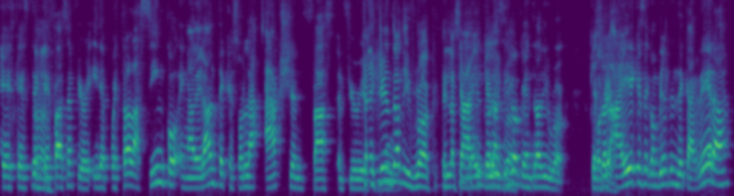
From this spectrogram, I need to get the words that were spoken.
que es, que es de Ajá. que es Fast and Furious. Y después está las 5 en adelante, que son las Action Fast and Furious. Que ahí que entra. The-Rock. En la Que cinco ahí- entra que la The-Rock. 5 que entra D-Rock. Que son- ahí es que se convierten de carrera.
